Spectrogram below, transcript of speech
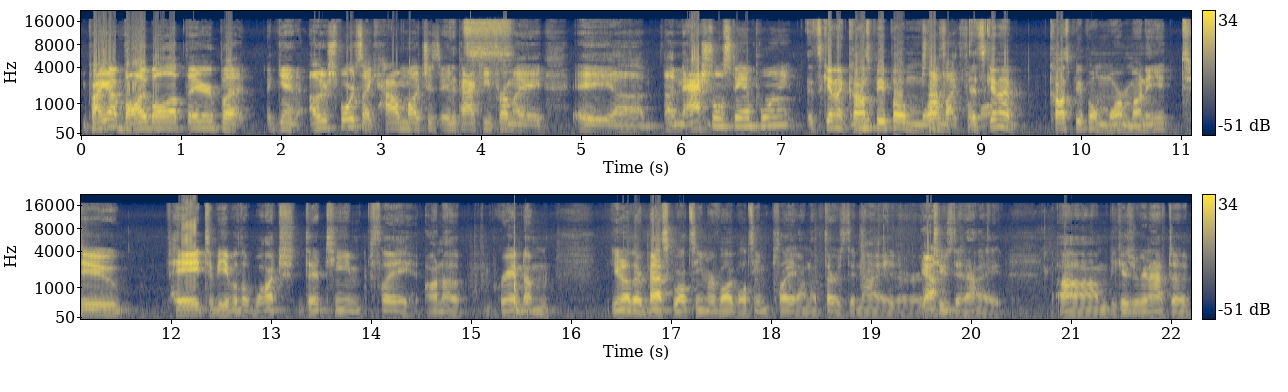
You probably got volleyball up there, but again, other sports like how much is impacting It's- from a a uh, a national standpoint. It's gonna cost people more. like it's gonna cost people more money to pay to be able to watch their team play on a random, you know, their basketball team or volleyball team play on a Thursday night or Yeah. Tuesday night, um, because you're gonna have to.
